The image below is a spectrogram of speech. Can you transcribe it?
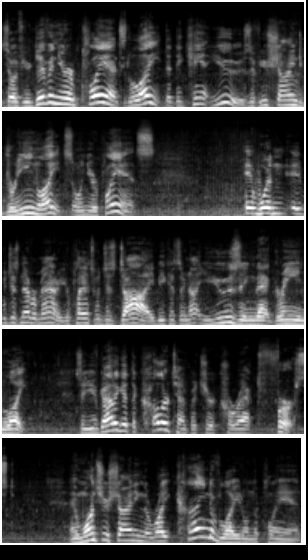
So if you're giving your plants light that they can't use, if you shined green lights on your plants, it wouldn't it would just never matter. Your plants would just die because they're not using that green light. So you've got to get the color temperature correct first. And once you're shining the right kind of light on the plant,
